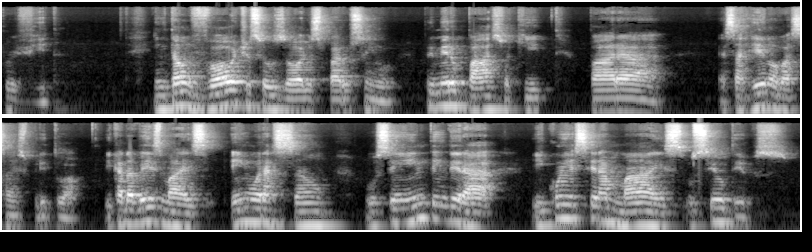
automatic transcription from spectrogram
por vida. Então, volte os seus olhos para o Senhor. Primeiro passo aqui para essa renovação espiritual. E cada vez mais, em oração, você entenderá e conhecerá mais o seu Deus.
